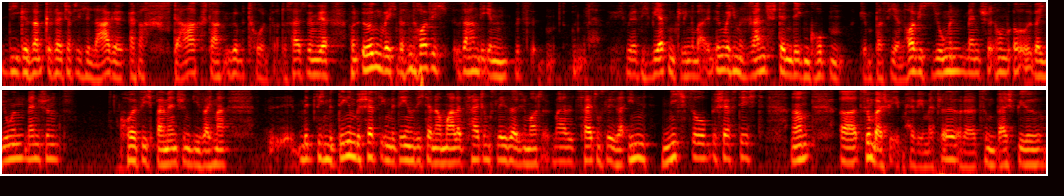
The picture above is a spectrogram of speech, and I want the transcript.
die gesamtgesellschaftliche Lage einfach stark, stark überbetont wird. Das heißt, wenn wir von irgendwelchen, das sind häufig Sachen, die in, ich will jetzt nicht werten klingen, aber in irgendwelchen randständigen Gruppen eben passieren. Häufig jungen Menschen, über jungen Menschen, häufig bei Menschen, die, sag ich mal, mit sich mit Dingen beschäftigen, mit denen sich der normale Zeitungsleser, die normale Zeitungsleserin nicht so beschäftigt. Ne? Äh, zum Beispiel eben Heavy Metal oder zum Beispiel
